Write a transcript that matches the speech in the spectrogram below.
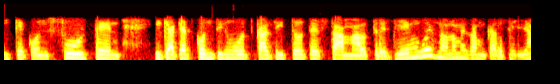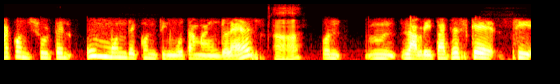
i que consulten i que aquest contingut quasi tot està en altres llengües, no només en castellà, consulten un munt de contingut en anglès. Ah. Mm, la veritat és que, si,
